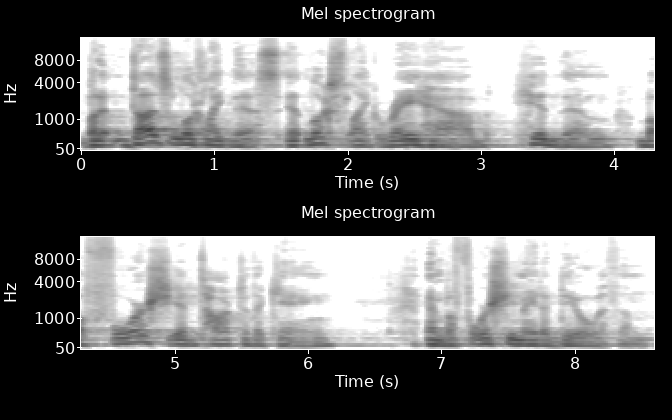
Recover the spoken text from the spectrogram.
But it does look like this it looks like Rahab hid them before she had talked to the king and before she made a deal with them.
